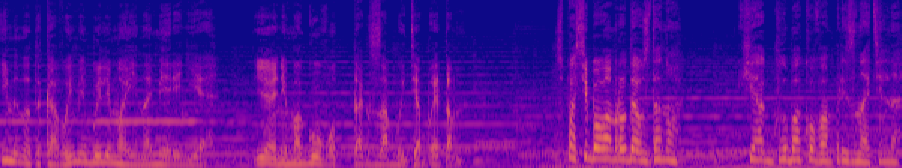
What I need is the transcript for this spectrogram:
Именно таковыми были мои намерения. Я не могу вот так забыть об этом. Спасибо вам, Рудеус Дано. Я глубоко вам признательна.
